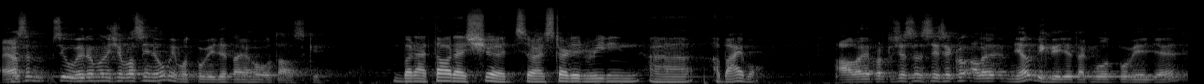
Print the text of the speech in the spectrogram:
A já jsem si uvědomil, že vlastně neumím odpovědět na jeho otázky. but I thought I should, so I started reading uh, a Bible. Ale protože jsem si řekl, ale měl bych vědět, jak mu odpovědět,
